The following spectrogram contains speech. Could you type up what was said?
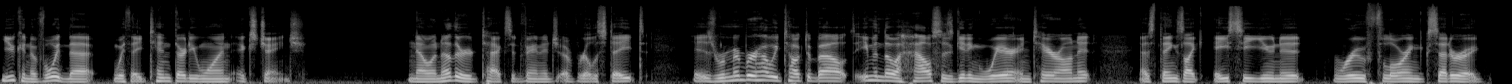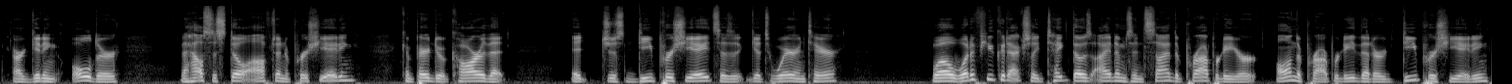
you can avoid that with a 1031 exchange. Now, another tax advantage of real estate is remember how we talked about even though a house is getting wear and tear on it, as things like AC unit, roof, flooring, etc., are getting older, the house is still often appreciating compared to a car that it just depreciates as it gets wear and tear. Well, what if you could actually take those items inside the property or on the property that are depreciating,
